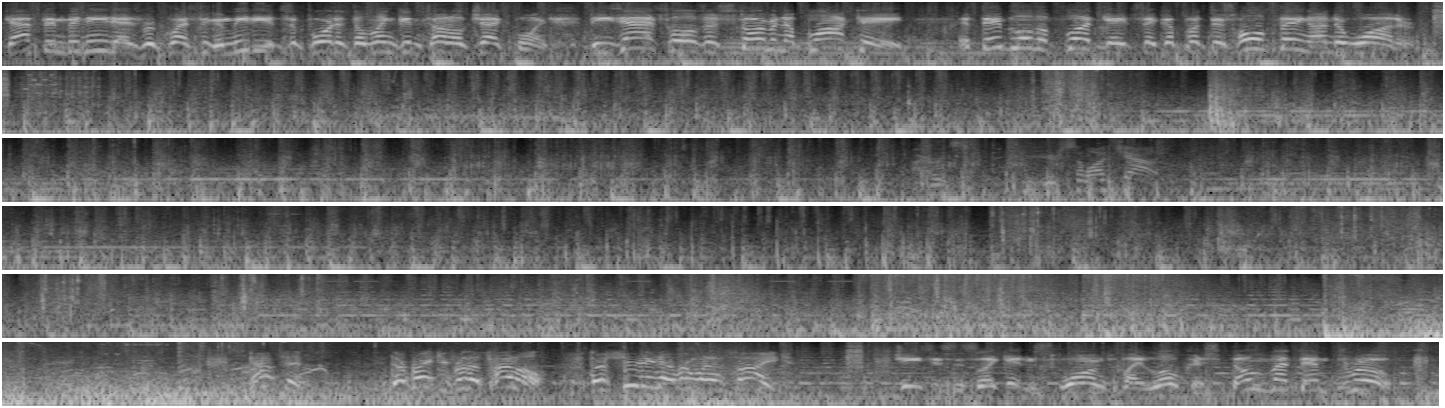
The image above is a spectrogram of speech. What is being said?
Captain Benitez requesting immediate support at the Lincoln Tunnel checkpoint. These assholes are storming the blockade. If they blow the floodgates, they could put this whole thing underwater. I heard something. You hear something? Watch out. They're breaking for the tunnel! They're shooting everyone in sight! Jesus, it's like getting swarmed by locusts. Don't let them through!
